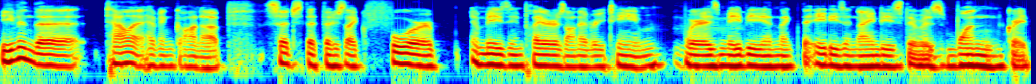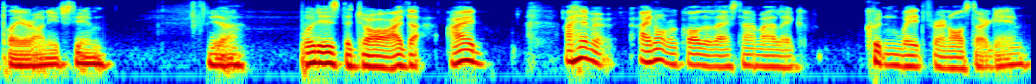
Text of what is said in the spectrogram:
Even the talent having gone up such that there's like four amazing players on every team mm-hmm. whereas maybe in like the 80s and 90s there was one great player on each team Yeah. What is the draw? I, I, I haven't. I don't recall the last time I like couldn't wait for an All Star game.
